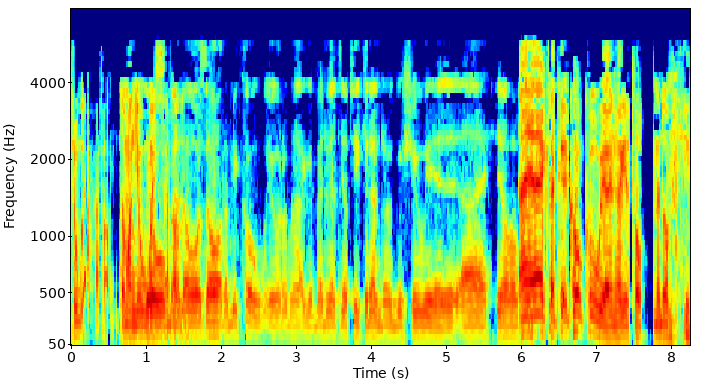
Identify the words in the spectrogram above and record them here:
Tror jag i alla fall. De vann ju OS i Jo, alla men fall. då så har de ju Coe och de här, men du vet, jag tycker ändå Gushu är, nej, jag har Nej, exakt. Ko- är en högre topp, men de är ju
